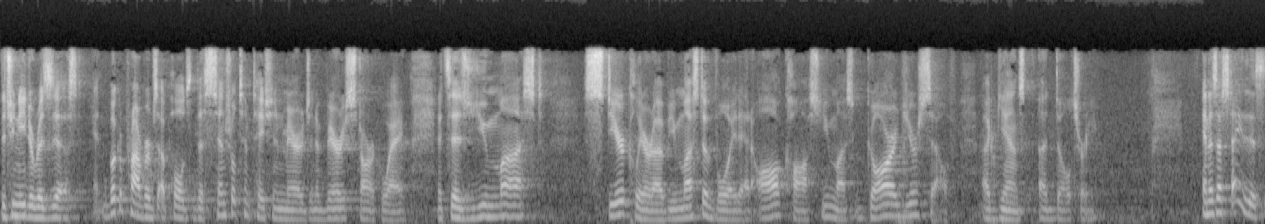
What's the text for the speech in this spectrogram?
that you need to resist. And the book of Proverbs upholds the central temptation in marriage in a very stark way. It says, You must steer clear of, you must avoid at all costs, you must guard yourself against adultery. And as I studied this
